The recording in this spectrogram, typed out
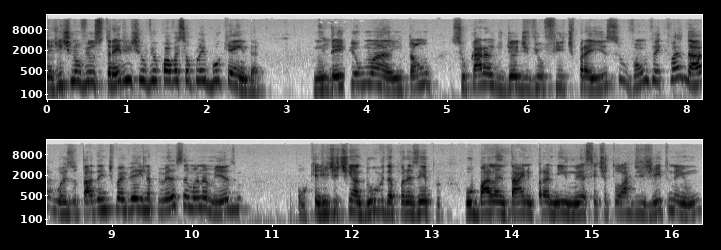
Que a gente não viu os três, a gente não viu qual vai ser o playbook ainda. Não Sim. teve uma. Então, se o cara do Judge viu fit para isso, vamos ver o que vai dar. O resultado a gente vai ver aí na primeira semana mesmo. O que a gente tinha dúvida, por exemplo, o Ballantyne, para mim, não ia ser titular de jeito nenhum.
